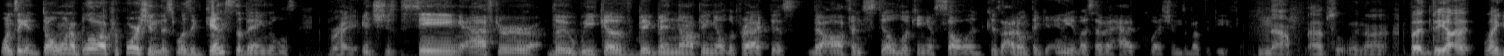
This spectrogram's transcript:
Once again, don't want to blow out proportion. This was against the Bengals, Right. it's just seeing after the week of Big Ben not being able to practice, the offense still looking as solid because I don't think any of us have had questions about the defense. No, absolutely not. But the uh, like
